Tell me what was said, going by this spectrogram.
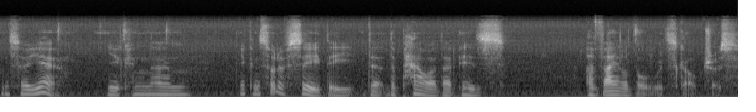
And so yeah, you can um, you can sort of see the, the, the power that is available with Sculptris.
